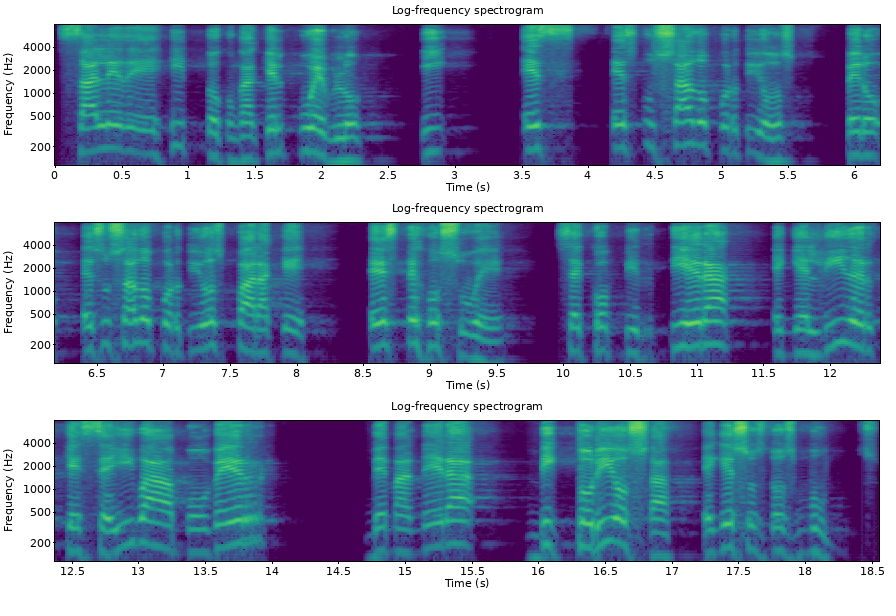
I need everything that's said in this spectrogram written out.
sale de Egipto con aquel pueblo y es, es usado por Dios pero es usado por Dios para que este Josué se convirtiera en el líder que se iba a mover de manera victoriosa en esos dos mundos.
